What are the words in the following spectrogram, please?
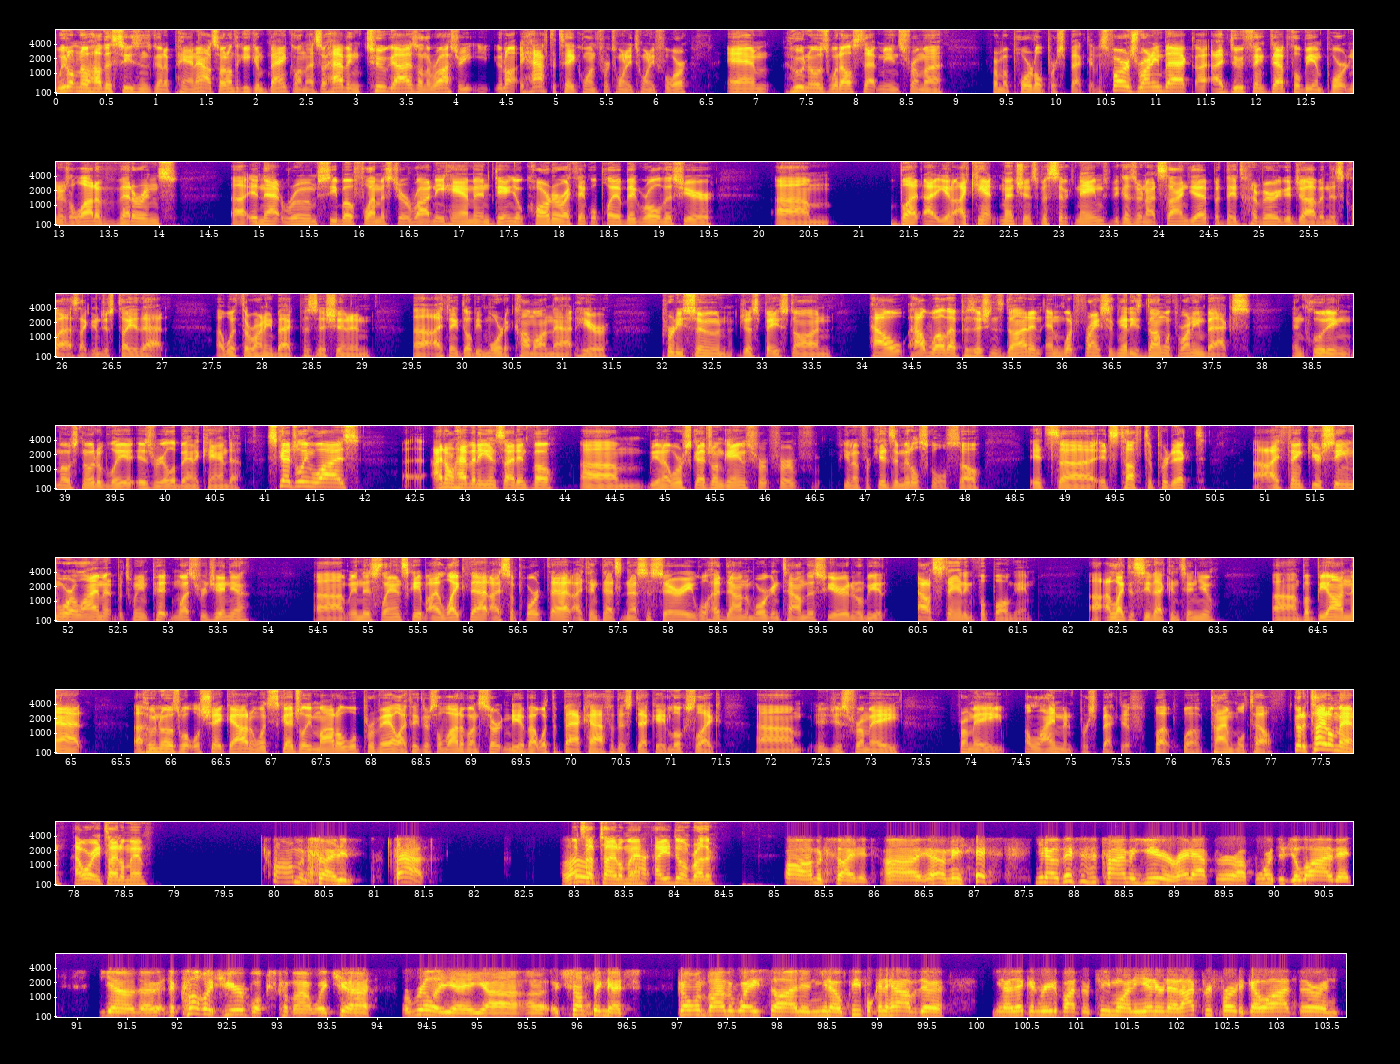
we don't know how this season's going to pan out, so I don't think you can bank on that. So having two guys on the roster, you, you don't have to take one for 2024, and who knows what else that means from a from a portal perspective. As far as running back, I, I do think depth will be important. There's a lot of veterans uh, in that room: C'Bo Flemister, Rodney Hammond, Daniel Carter. I think will play a big role this year. Um, but I, you know, I can't mention specific names because they're not signed yet. But they've done a very good job in this class. I can just tell you that uh, with the running back position, and uh, I think there'll be more to come on that here pretty soon, just based on how how well that position's done and, and what Frank Cignetti's done with running backs, including most notably Israel Abanikanda. Scheduling wise, uh, I don't have any inside info. Um, you know, we're scheduling games for, for, for you know for kids in middle school, so it's uh, it's tough to predict. I think you're seeing more alignment between Pitt and West Virginia um, in this landscape. I like that. I support that. I think that's necessary. We'll head down to Morgantown this year, and it'll be an outstanding football game. Uh, I'd like to see that continue. Uh, but beyond that, uh, who knows what will shake out and what scheduling model will prevail? I think there's a lot of uncertainty about what the back half of this decade looks like, um, just from a from a alignment perspective. But well, time will tell. Go to Title Man. How are you, Title Man? Oh, I'm excited, Pat. Hello? What's up, Title Man? Pat. How you doing, brother? Oh, I'm excited. Uh, I mean, it's, you know, this is a time of year right after uh, Fourth of July that you know the the college yearbooks come out, which uh, really a uh, uh, it's something that's going by the wayside, and you know people can have the you know they can read about their team on the internet. I prefer to go out there and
